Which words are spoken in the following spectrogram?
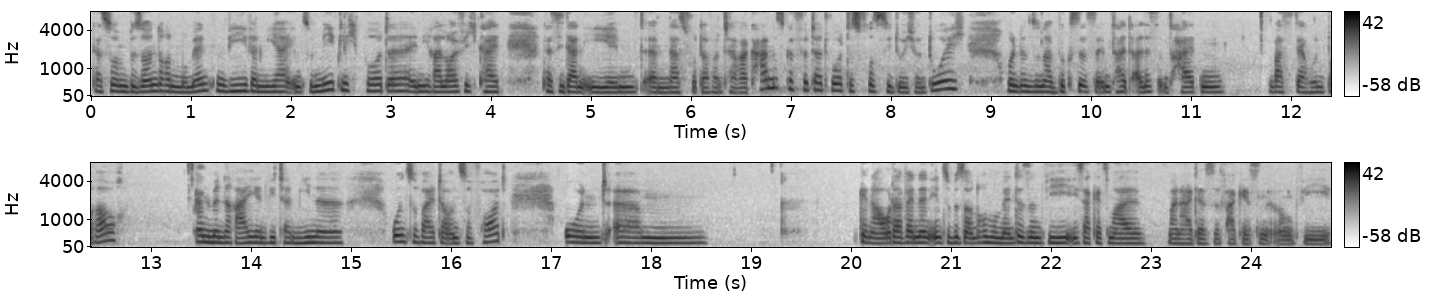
dass so in besonderen Momenten, wie wenn Mia eben so mäglich wurde in ihrer Läufigkeit, dass sie dann eben ähm, das Futter von Terracanis gefüttert wird. Das frisst sie durch und durch. Und in so einer Büchse ist eben halt alles enthalten, was der Hund braucht an Mineralien, Vitamine und so weiter und so fort. Und ähm, genau, oder wenn dann eben so besondere Momente sind, wie ich sag jetzt mal, man hat ja so vergessen irgendwie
